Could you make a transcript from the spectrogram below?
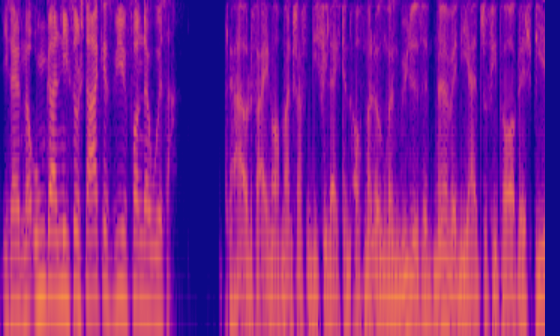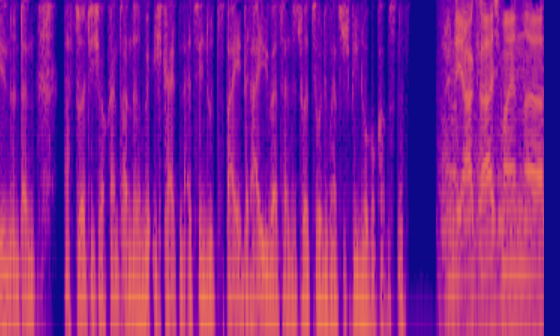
ich ich sage jetzt mal, Ungarn nicht so stark ist wie von der USA. Klar, und vor allem auch Mannschaften, die vielleicht dann auch mal irgendwann müde sind, ne? wenn die halt so viel Powerplay spielen und dann hast du natürlich auch ganz andere Möglichkeiten, als wenn du zwei, drei Überzahlsituationen im ganzen Spiel nur bekommst. Ne? Ja, klar, ich meine, äh,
